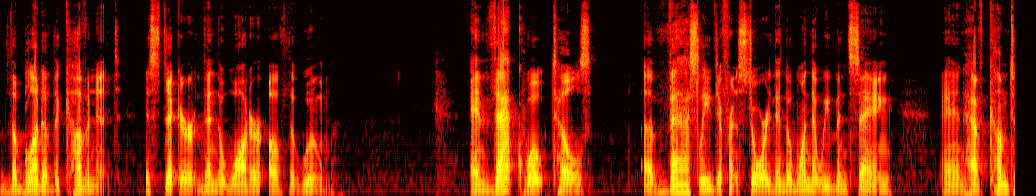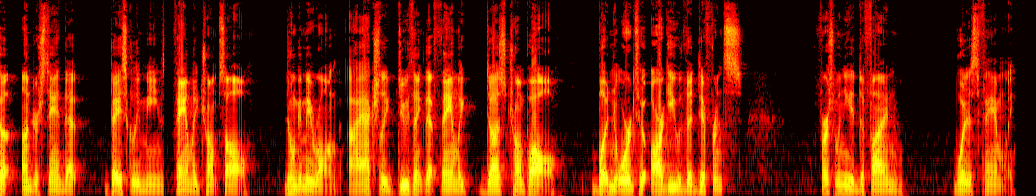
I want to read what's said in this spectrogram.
the blood of the covenant is thicker than the water of the womb. And that quote tells a vastly different story than the one that we've been saying and have come to understand that basically means family trumps all don't get me wrong. I actually do think that family does trump all. But in order to argue the difference, first we need to define what is family.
